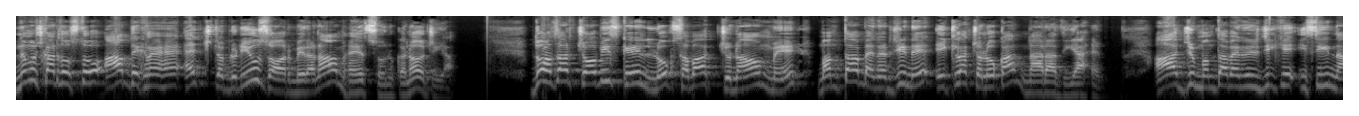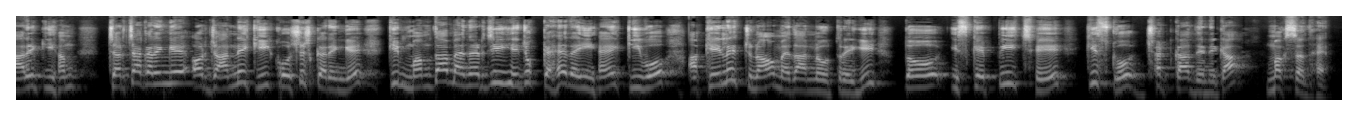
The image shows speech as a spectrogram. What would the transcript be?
नमस्कार दोस्तों, आप देख रहे हैं एच डब्ल्यू न्यूज़ और मेरा नाम है सोनू कनौजिया 2024 के लोकसभा चुनाव में ममता बनर्जी ने एकला चलो का नारा दिया है। आज ममता बनर्जी के इसी नारे की हम चर्चा करेंगे और जानने की कोशिश करेंगे कि ममता बनर्जी ये जो कह रही हैं कि वो अकेले चुनाव मैदान में उतरेगी तो इसके पीछे किसको झटका देने का मकसद है?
